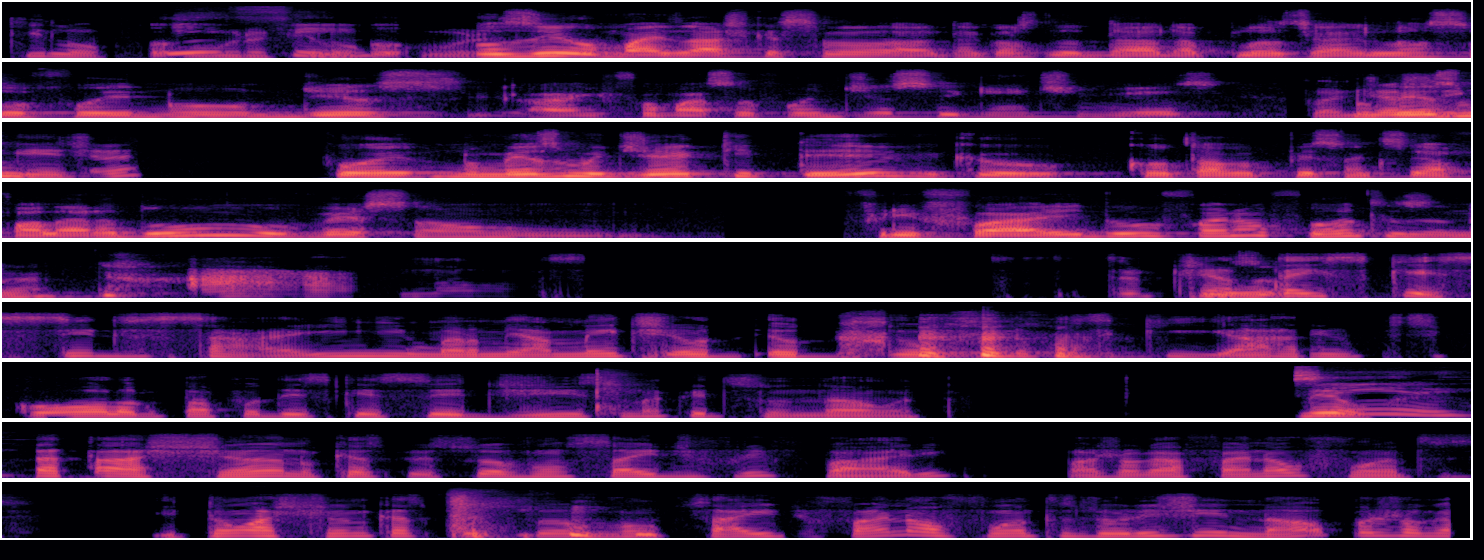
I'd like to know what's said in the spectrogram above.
Que loucura, que Enfim. loucura. Ô, Zil, mas acho que esse negócio da, da Plus já lançou foi no dia. A informação foi no dia seguinte mesmo. Foi no no dia mesmo- seguinte, né? Foi no mesmo dia que teve, que eu, que eu tava pensando que você ia falar, era do versão Free Fire e do Final Fantasy, né? Ah. Eu tinha até esquecido de sair, mano. Minha mente, eu, eu, eu fui no psiquiatra e no psicólogo pra poder esquecer disso. Não acredito nisso, não, mano. Meu, Sim. Tá, tá achando que as pessoas vão sair de Free Fire pra jogar Final Fantasy. E estão achando que as pessoas vão sair de Final Fantasy original pra jogar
